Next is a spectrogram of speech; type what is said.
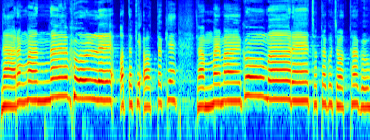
나랑 만나 볼래 어떻게 어떻게 잔말 말고 말해 좋다고 좋다고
